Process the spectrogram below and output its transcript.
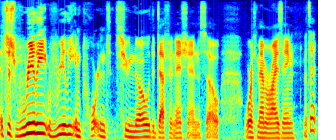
It's just really, really important to know the definition. So worth memorizing. That's it.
